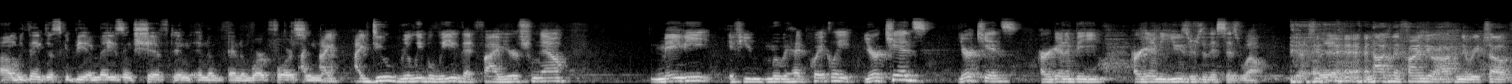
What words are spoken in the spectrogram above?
Um, we think this could be an amazing shift in, in, the, in the workforce. And I, I do really believe that five years from now, maybe if you move ahead quickly, your kids, your kids are going to be are going to be users of this as well. and how can they find you? Or how can they reach out?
